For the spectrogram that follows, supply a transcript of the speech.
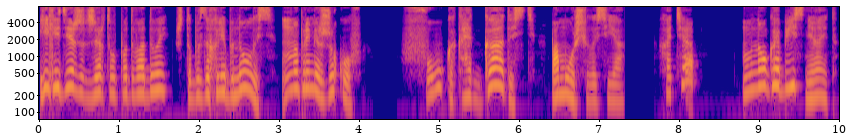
Или держат жертву под водой, чтобы захлебнулась, например, жуков. «Фу, какая гадость!» — поморщилась я. Хотя много объясняет.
